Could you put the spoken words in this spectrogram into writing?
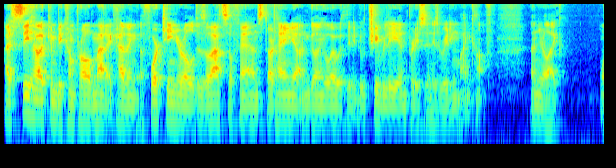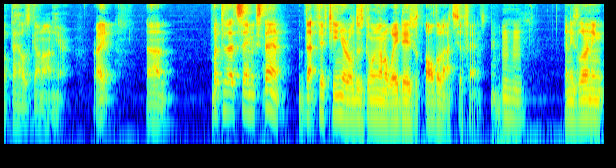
I see how it can become problematic having a 14 year old who's a Lazio fan start hanging out and going away with Irriducibili, and pretty soon he's reading Mein Kampf, and you're like, what the hell's going on here, right? Um, but to that same extent, that 15 year old is going on away days with all the Lazio fans Mm-hmm. and he's learning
